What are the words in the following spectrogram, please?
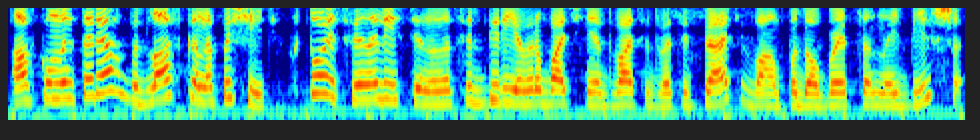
А в коментарях, будь ласка, напишіть, хто із фіналістів на нацвідбір Євробачення 2025 вам подобається найбільше.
